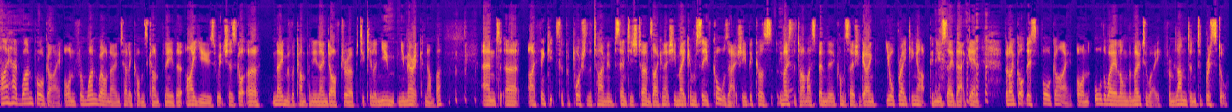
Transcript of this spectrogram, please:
I had one poor guy on from one well known telecoms company that I use, which has got a name of a company named after a particular num- numeric number. and uh, I think it's the proportion of the time in percentage terms I can actually make and receive calls actually because most of the time I spend the conversation going, "You're breaking up. Can you say that again?" but I got this poor guy on all the way along the motorway from London to Bristol.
